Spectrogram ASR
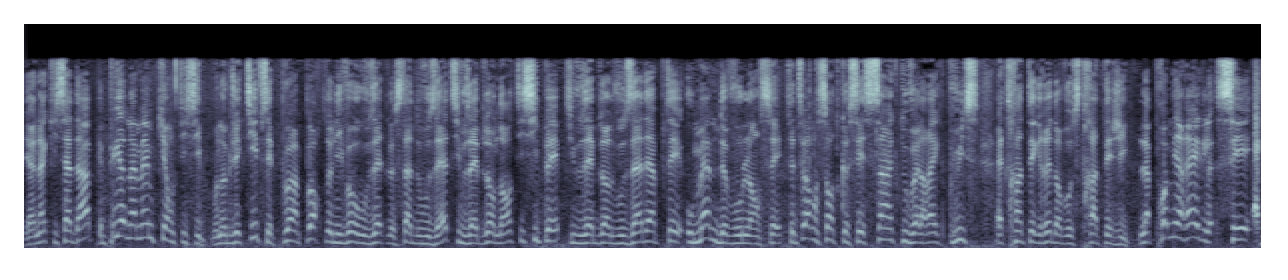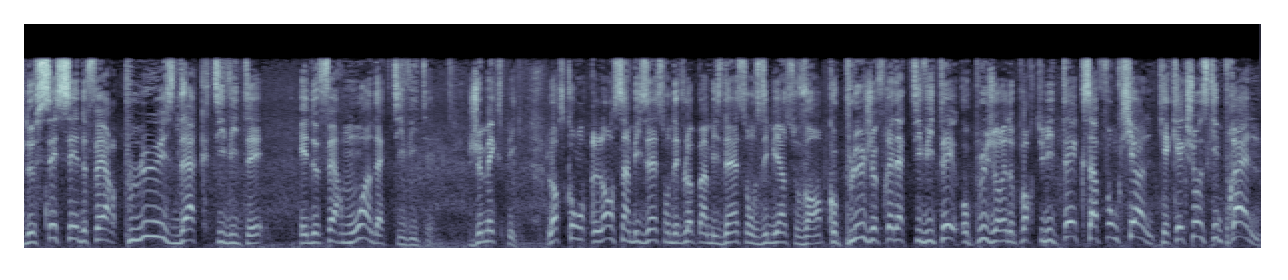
Il y en a qui s'adaptent et puis il y en a même qui anticipent. Mon objectif, c'est peu importe le niveau où vous êtes, le stade où vous êtes, si vous avez besoin d'anticiper, si vous avez besoin de vous adapter ou même de vous lancer, c'est de faire en sorte que ces cinq nouvelles règles puissent être intégrées dans vos stratégies. La première règle, c'est de cesser de faire plus d'activités et de faire moins d'activités. Je m'explique. Lorsqu'on lance un business, on développe un business, on se dit bien souvent qu'au plus je ferai d'activités, au plus j'aurai d'opportunités, que ça fonctionne, qu'il y ait quelque chose qui prenne.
